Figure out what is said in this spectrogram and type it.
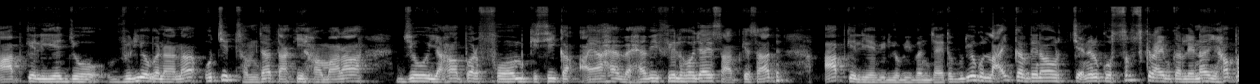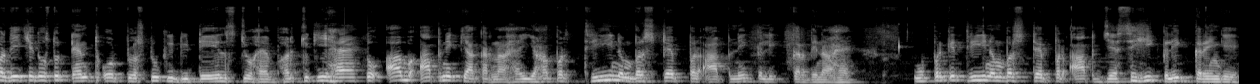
आपके लिए जो वीडियो बनाना उचित समझा, ताकि हमारा जो यहाँ पर फॉर्म किसी का आया है, वह भी फिल हो जाए साथ के साथ। आपके लिए वीडियो भी बन जाए तो वीडियो को लाइक कर देना और चैनल को सब्सक्राइब कर लेना। यहाँ पर देखिए दोस्तों, टेंथ और प्लस टू की डिटेल्स जो है भर चुकी है। तो अब आपने क्या करना है, यहाँ पर थ्री नंबर स्टेप पर आपने क्लिक कर देना है। ऊपर के थ्री नंबर स्टेप पर आप जैसे ही क्लिक करेंगे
